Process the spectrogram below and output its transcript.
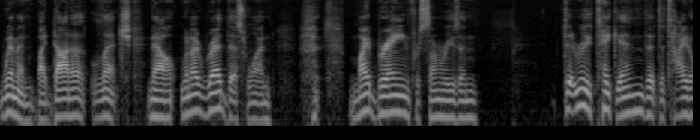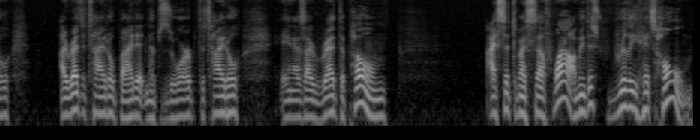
Women by Donna Lynch. Now, when I read this one, my brain, for some reason, didn't really take in the, the title. I read the title, but I didn't absorb the title. And as I read the poem, I said to myself, wow, I mean, this really hits home.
